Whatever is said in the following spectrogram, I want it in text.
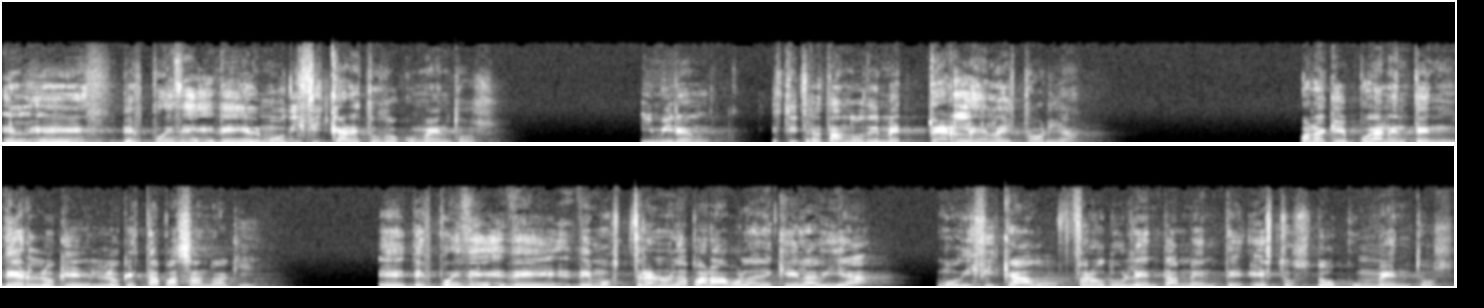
eh, después de, él modificar estos documentos, y miren, estoy tratando de meterles en la historia para que puedan entender lo que, lo que está pasando aquí. Eh, después de, de mostrarnos la parábola de que él había modificado fraudulentamente estos documentos,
